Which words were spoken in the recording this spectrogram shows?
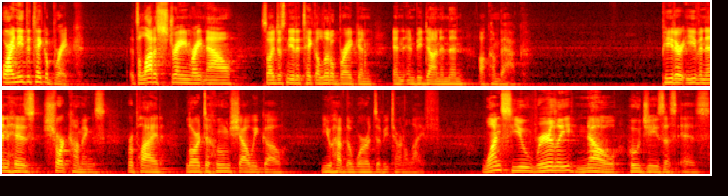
Or I need to take a break. It's a lot of strain right now, so I just need to take a little break and, and, and be done, and then I'll come back. Peter, even in his shortcomings, replied, Lord, to whom shall we go? You have the words of eternal life. Once you really know who Jesus is,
